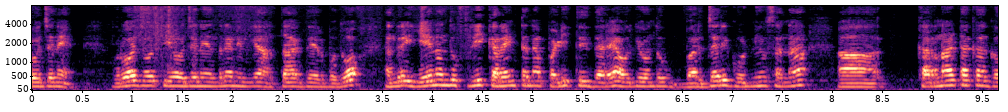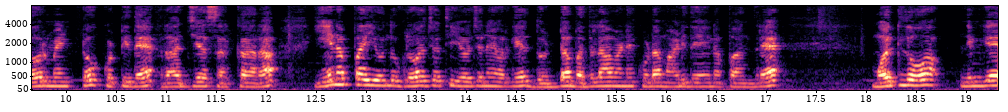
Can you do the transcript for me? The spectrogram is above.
ಯೋಜನೆ, ಗೃಹ ಜ್ಯೋತಿ ಯೋಜನೆ ಅಂದ್ರೆ ನಿಮ್ಗೆ ಅರ್ಥ ಆಗದೆ ಇರ್ಬೋದು. ಅಂದ್ರೆ ಏನೊಂದು ಫ್ರೀ ಕರೆಂಟ್ ಅನ್ನ ಪಡಿತಿದ್ದಾರೆ, ಅವ್ರಿಗೆ ಒಂದು ಭರ್ಜರಿ ಗುಡ್ ನ್ಯೂಸ್ ಅನ್ನ ಕರ್ನಾಟಕ ಗವರ್ಮೆಂಟ್ ಕೊಟ್ಟಿದೆ, ರಾಜ್ಯ ಸರ್ಕಾರ. ಏನಪ್ಪ ಈ ಒಂದು ಗೃಹ ಜ್ಯೋತಿ ಯೋಜನೆ ಅವ್ರಿಗೆ ದೊಡ್ಡ ಬದಲಾವಣೆ ಕೂಡ ಮಾಡಿದೆ ಏನಪ್ಪಾ ಅಂದ್ರೆ, ಮೊದಲು ನಿಮ್ಗೆ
